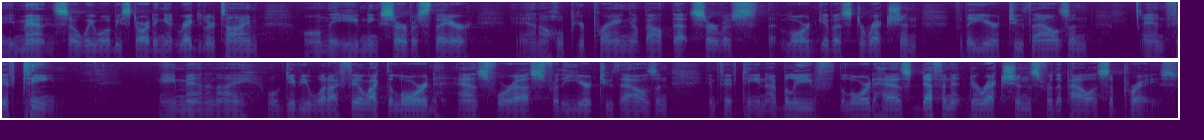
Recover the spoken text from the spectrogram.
Amen. So we will be starting at regular time on the evening service there. And I hope you're praying about that service, that Lord give us direction for the year 2015. Amen. And I will give you what I feel like the Lord has for us for the year 2015 and 15. I believe the Lord has definite directions for the palace of praise.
